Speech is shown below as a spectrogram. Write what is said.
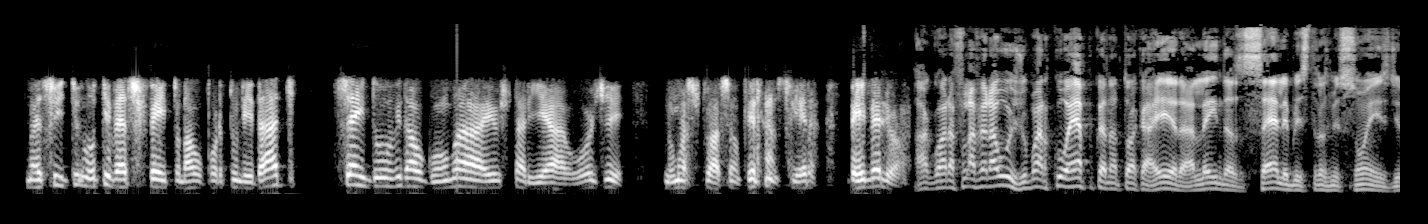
Mas se eu tivesse feito na oportunidade, sem dúvida alguma, eu estaria hoje numa situação financeira bem melhor. Agora, Flávio Araújo, marcou época na tua carreira, além das célebres transmissões de,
